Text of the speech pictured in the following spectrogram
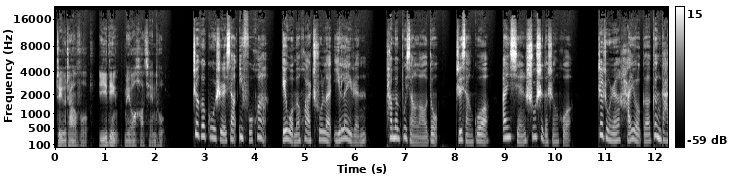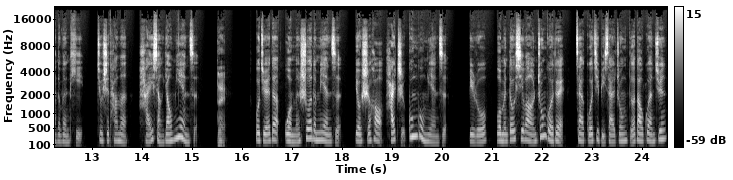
这个丈夫一定没有好前途。这个故事像一幅画，给我们画出了一类人，他们不想劳动，只想过安闲舒适的生活。这种人还有个更大的问题。就是他们还想要面子。对，我觉得我们说的面子，有时候还指公共面子。比如，我们都希望中国队在国际比赛中得到冠军，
